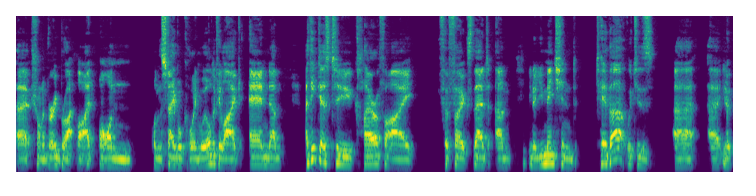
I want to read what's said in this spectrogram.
uh, shone a very bright light on on the stablecoin world, if you like. And um, I think just to clarify for folks that um, you know you mentioned Tether, which is uh, uh, you know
